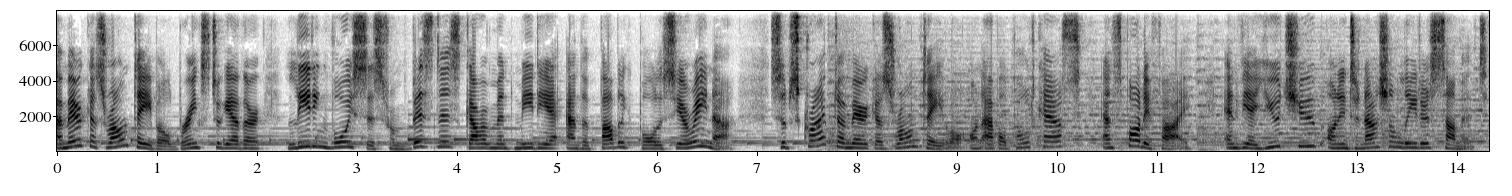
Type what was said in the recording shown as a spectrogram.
America's Roundtable brings together leading voices from business, government, media, and the public policy arena. Subscribe to America's Roundtable on Apple Podcasts and Spotify, and via YouTube on International Leaders Summit.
